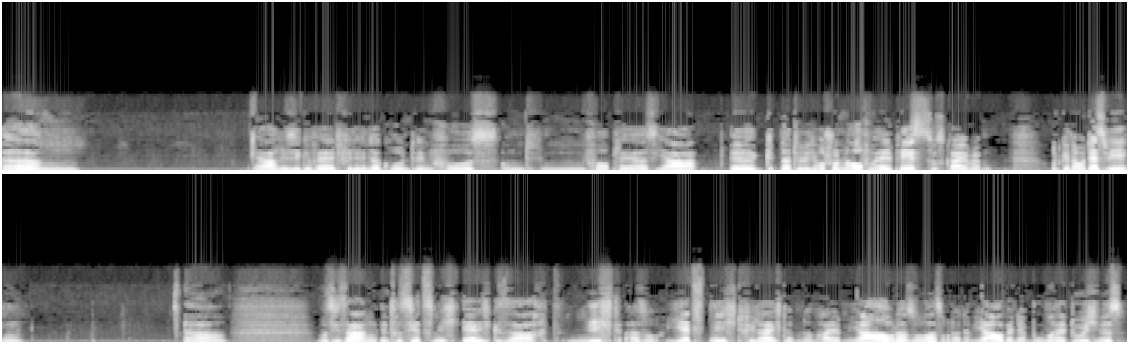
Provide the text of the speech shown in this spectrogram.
Ähm, ja, riesige Welt, viele Hintergrundinfos und mh, Vorplayers, ja. Äh, gibt natürlich auch schon einen Haufen LPs zu Skyrim. Und genau deswegen äh, muss ich sagen, interessiert es mich ehrlich gesagt nicht. Also jetzt nicht, vielleicht in einem halben Jahr oder sowas oder einem Jahr, wenn der Boom halt durch ist.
